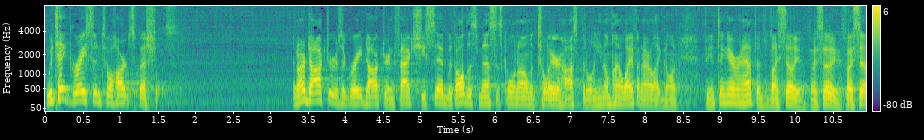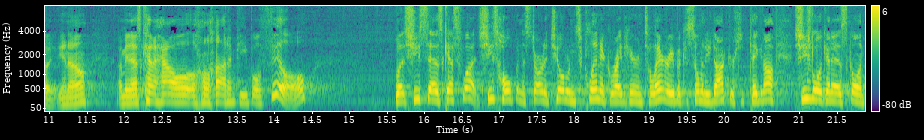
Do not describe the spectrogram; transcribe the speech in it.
We take Grayson to a heart specialist. And our doctor is a great doctor. In fact, she said, with all this mess that's going on with Tulare Hospital, you know, my wife and I are like going, if anything ever happens, I sell you, you know? I mean, that's kind of how a lot of people feel. But she says, guess what? She's hoping to start a children's clinic right here in Tulare because so many doctors have taken off. She's looking at us going,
